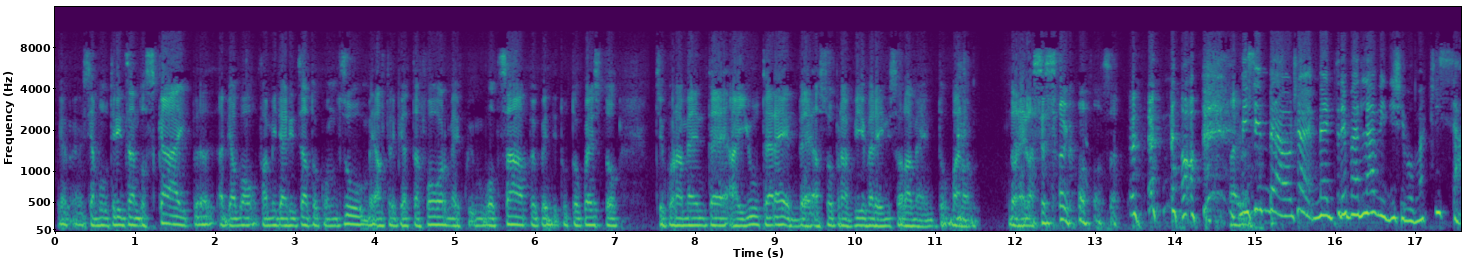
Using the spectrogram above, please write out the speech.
Eh, stiamo utilizzando Skype, abbiamo familiarizzato con Zoom e altre piattaforme, WhatsApp, quindi tutto questo sicuramente aiuterebbe a sopravvivere in isolamento, ma non, non è la stessa cosa. no, Vai, mi sembrava, cioè, mentre parlavi dicevo, ma chissà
